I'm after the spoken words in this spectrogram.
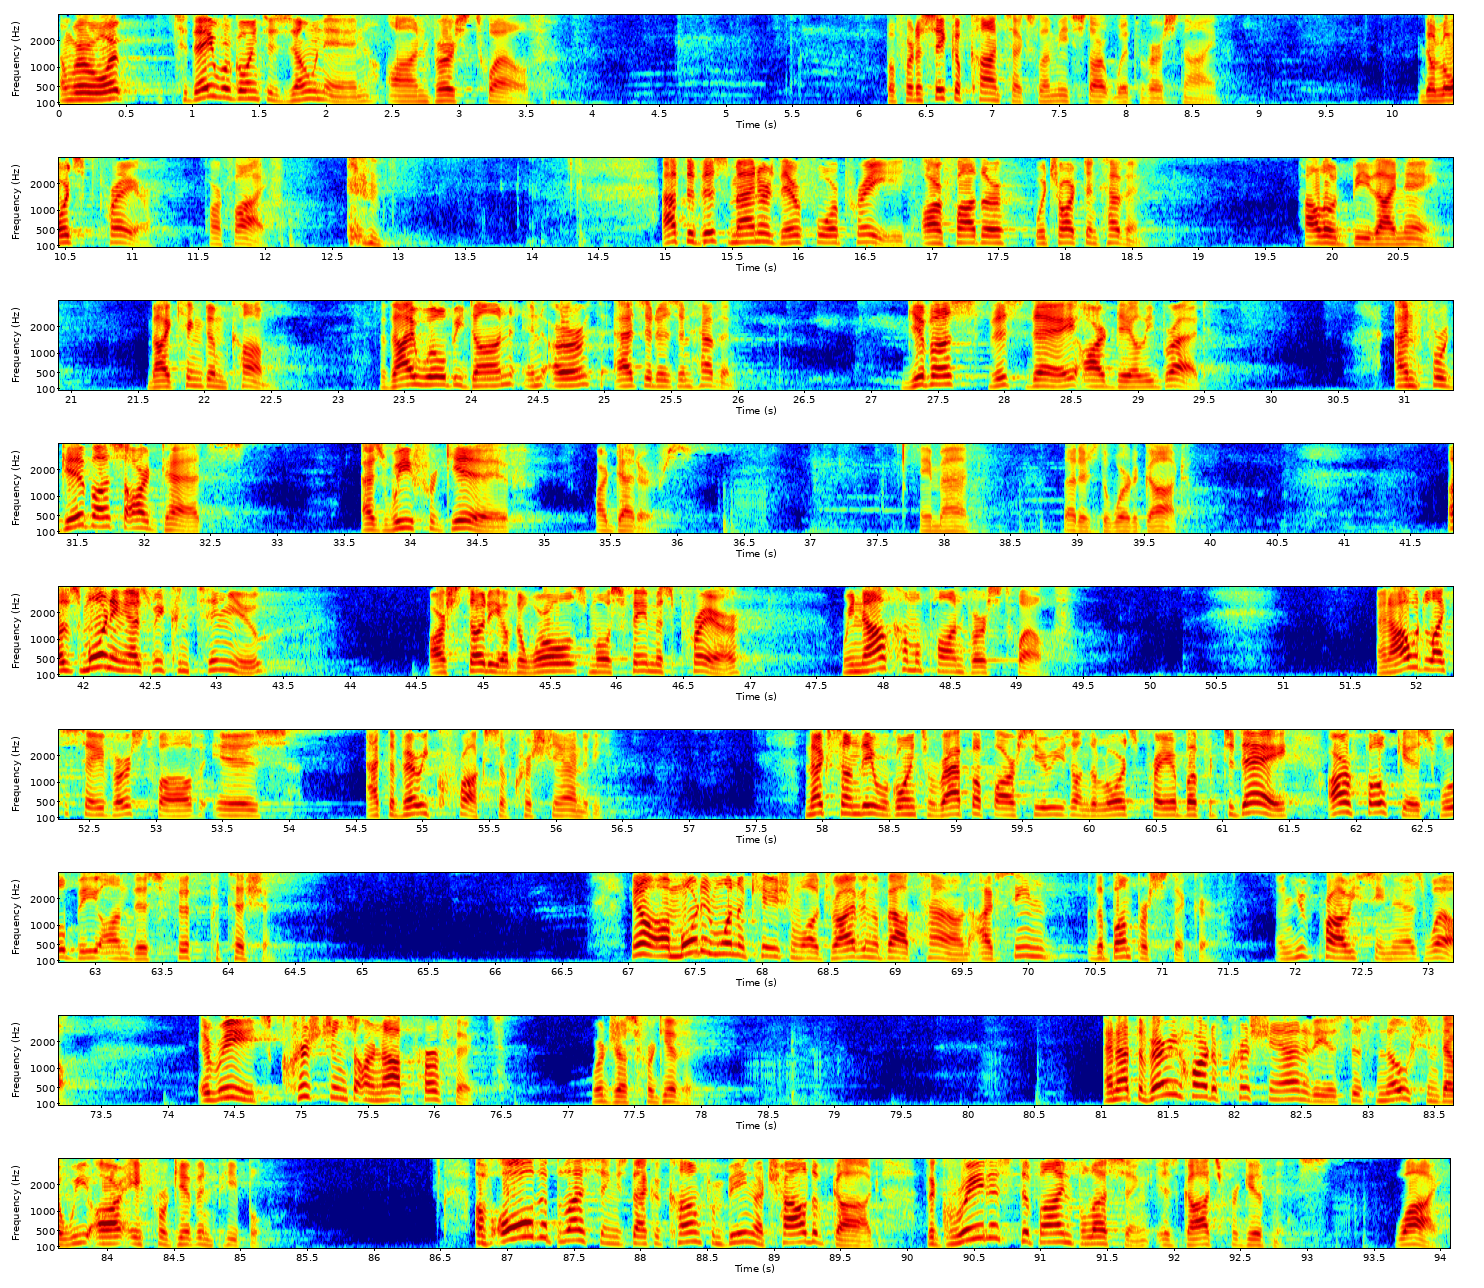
And we're, today we're going to zone in on verse 12. But for the sake of context, let me start with verse 9. The Lord's Prayer, part 5. After this manner, therefore, pray ye, Our Father which art in heaven, hallowed be thy name. Thy kingdom come. Thy will be done in earth as it is in heaven. Give us this day our daily bread. And forgive us our debts as we forgive our debtors. Amen. That is the Word of God. This morning, as we continue our study of the world's most famous prayer, we now come upon verse 12. And I would like to say verse 12 is at the very crux of Christianity. Next Sunday, we're going to wrap up our series on the Lord's Prayer, but for today, our focus will be on this fifth petition. You know, on more than one occasion while driving about town, I've seen the bumper sticker, and you've probably seen it as well. It reads Christians are not perfect, we're just forgiven. And at the very heart of Christianity is this notion that we are a forgiven people. Of all the blessings that could come from being a child of God, the greatest divine blessing is God's forgiveness. Why?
